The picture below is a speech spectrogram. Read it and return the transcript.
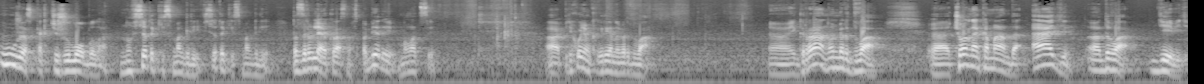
Ужас, как тяжело было. Но все-таки смогли, все-таки смогли. Поздравляю красных с победой, молодцы. А, переходим к игре номер два. А, игра номер два. А, черная команда 1, 2, 9.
